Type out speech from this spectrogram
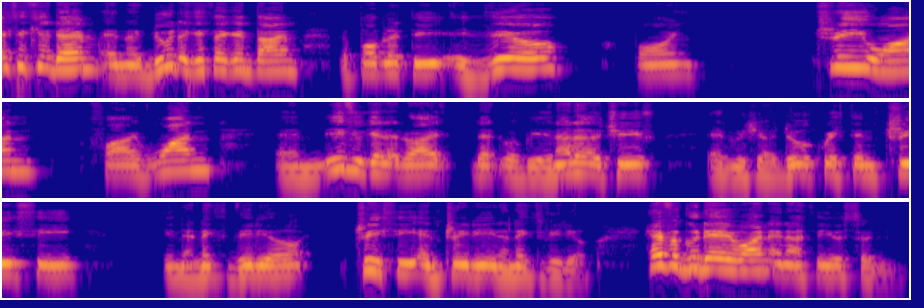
execute them and do it again second time, the probability is 0 0.3151. And if you get it right, that will be another achieve. And we shall do question 3C in the next video, 3C and 3D in the next video. Have a good day, everyone, and I'll see you soon.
